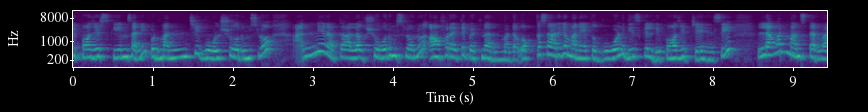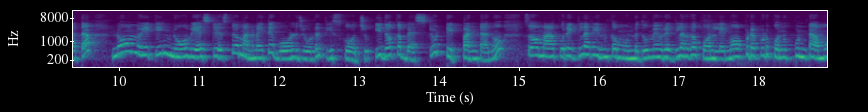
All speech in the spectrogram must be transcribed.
డిపాజిట్ స్కీమ్స్ అని ఇప్పుడు మంచి గోల్డ్ షోరూమ్స్లో అన్ని రకాల షోరూమ్స్లోనూ ఆఫర్ అయితే పెట్టినారనమాట. ఒక్కసారిగా మన యొక్క గోల్డ్ తీసుకెళ్ళి డిపాజిట్ చేసేసి లెవెన్ మంత్స్ తర్వాత నో మేకింగ్ నో వేస్టేజ్తో మనమైతే గోల్డ్ జ్యువెలరీ తీసుకోవచ్చు. ఇది ఒక బెస్ట్ టిప్ అంటాను. సో మాకు రెగ్యులర్ ఇన్కమ్ ఉండదు. మేము రెగ్యులర్గా కొనలేము. అప్పుడప్పుడు కొనుక్కుంటాము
